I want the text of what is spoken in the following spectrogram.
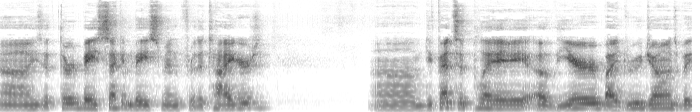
Uh, he's a third base, second baseman for the Tigers. Um, defensive play of the year by Drew Jones, but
